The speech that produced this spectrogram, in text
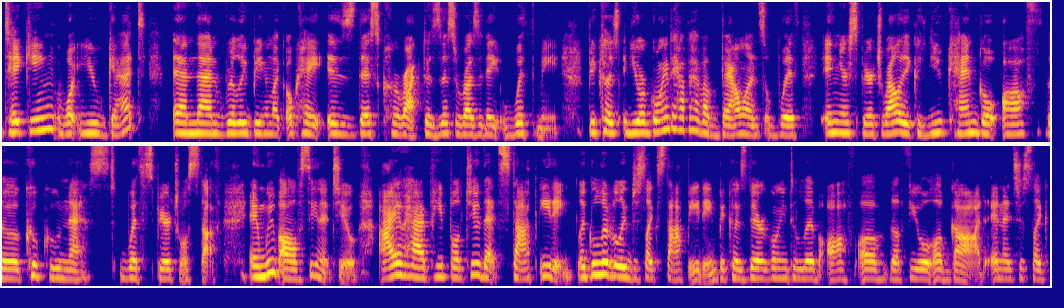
taking what you get and then really being like okay is this correct? Does this resonate with me? Because you're going to have to have a balance with in your spirituality because you can go off the cuckoo nest with spiritual stuff. And we've all seen it too. I have had people too that stop eating like literally just like stop eating because they're going to live off of the fuel of god. And it's just like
